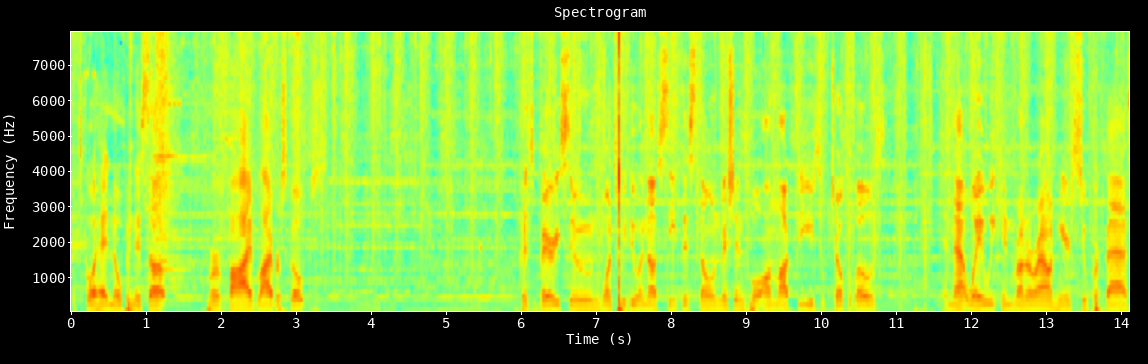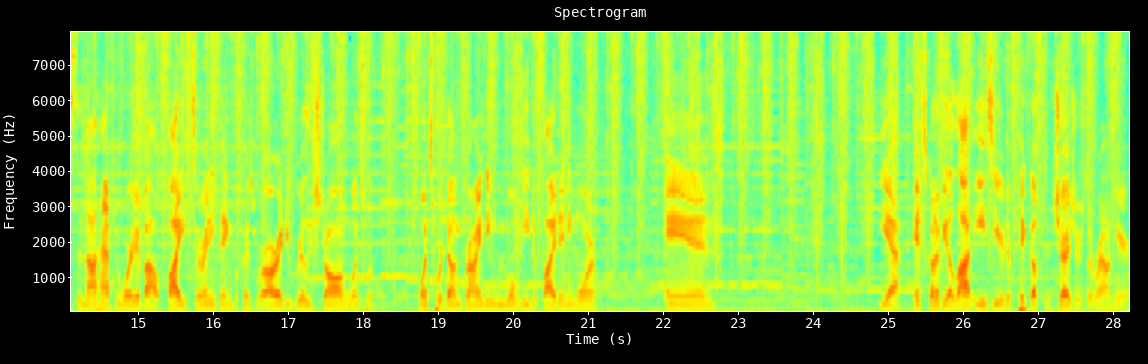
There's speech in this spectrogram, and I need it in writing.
Let's go ahead and open this up for five Librascopes. Because very soon, once we do enough Cie'th Stone missions, we'll unlock the use of Chocobos. And that way we can run around here super fast and not have to worry about fights or anything because we're already really strong. Once we're once we're done grinding, we won't need to fight anymore. And yeah, it's going to be a lot easier to pick up the treasures around here.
